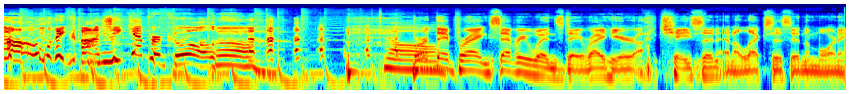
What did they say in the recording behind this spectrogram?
Oh my gosh, she kept her cool. Oh. Birthday pranks every Wednesday right here on Jason and Alexis in the morning.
